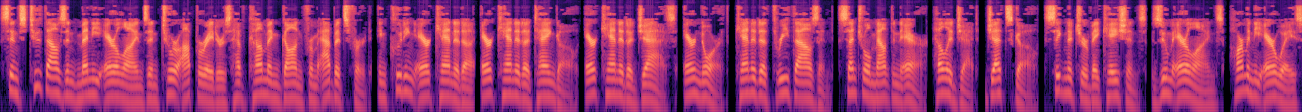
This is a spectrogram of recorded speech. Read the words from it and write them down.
Since 2000 many airlines and tour operators have come and gone from Abbotsford, including Air Canada, Air Canada Tango, Air Canada Jazz, Air North, Canada 3000, Central Mountain Air, Helijet, Jetsgo, Signature Vacations, Zoom Airlines, Harmony Airways,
